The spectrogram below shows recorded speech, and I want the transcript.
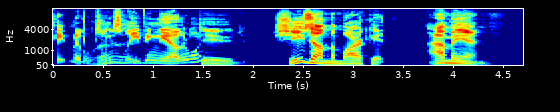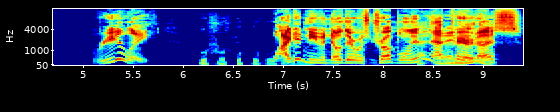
Kate Middleton's What? leaving the other one? Dude, she's on the market. I'm in. Really? Well, I didn't even know there was trouble in I- I that either. paradise.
